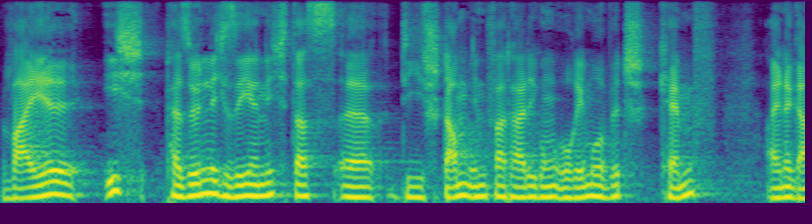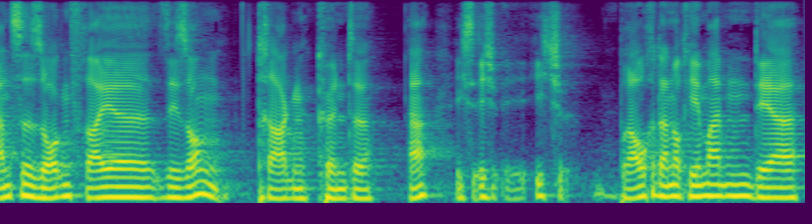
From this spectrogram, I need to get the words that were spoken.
Weil ich persönlich sehe nicht, dass äh, die Stamminverteidigung Oremovic Kempf eine ganze sorgenfreie Saison tragen könnte. Ja, ich, ich, ich brauche dann noch jemanden, der,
